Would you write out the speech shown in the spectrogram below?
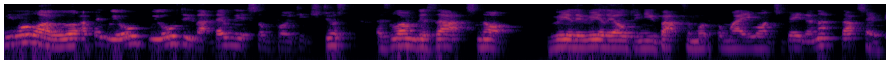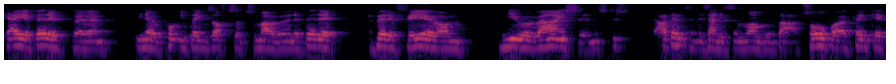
We all are. I think we all we all do that, don't we? At some point, it's just as long as that's not really, really holding you back from from where you want to be, then that, that's okay. A bit of um, you know putting things off to tomorrow and a bit of a bit of fear on new horizons. Just I don't think there's anything wrong with that at all. But I think if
